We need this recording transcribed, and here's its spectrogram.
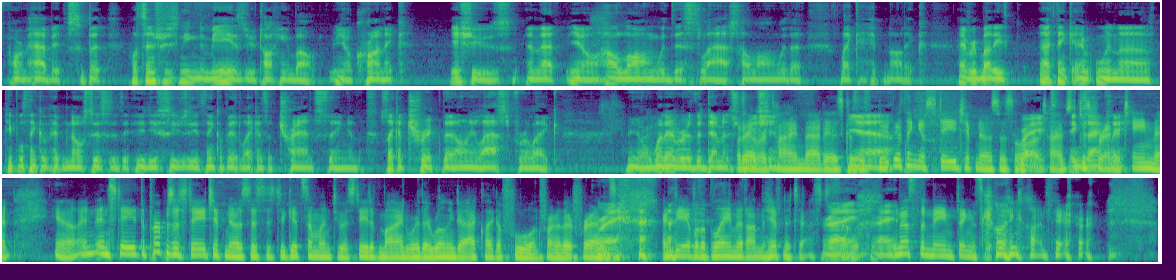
form habits. But what's interesting to me is you're talking about, you know, chronic issues and that, you know, how long would this last? How long would a, like a hypnotic everybody I think when uh, people think of hypnosis, just usually think of it like as a trance thing, and it's like a trick that only lasts for like you know, right. whatever the demonstration, whatever time that is, because yeah. they're thinking of stage hypnosis a right. lot of times, exactly. just for entertainment, you know. And and stage the purpose of stage hypnosis is to get someone to a state of mind where they're willing to act like a fool in front of their friends right. and be able to blame it on the hypnotist. Right, so, right. And that's the main thing that's going on there.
